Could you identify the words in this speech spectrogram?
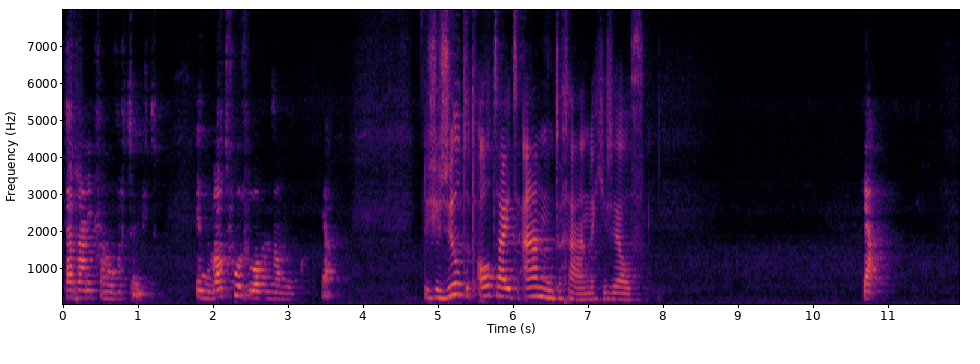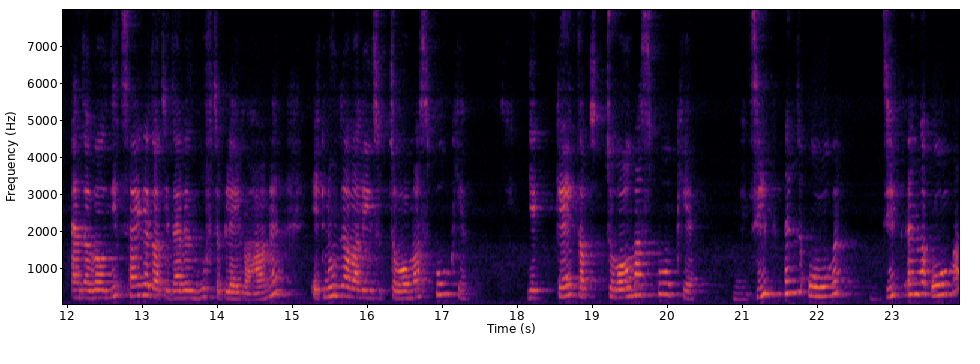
Daar ben ik van overtuigd. In wat voor vorm dan ook. Ja. Dus je zult het altijd aan moeten gaan met jezelf. Ja. En dat wil niet zeggen dat je daarin hoeft te blijven hangen. Ik noem dat wel eens het traumaspookje. Je kijkt dat traumaspookje diep in de ogen, diep in de ogen.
